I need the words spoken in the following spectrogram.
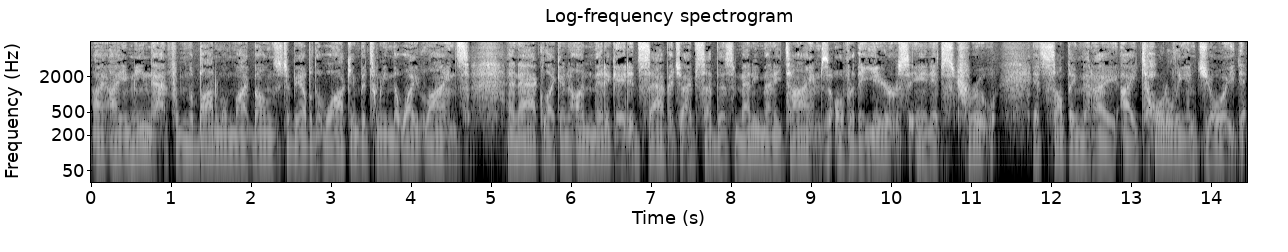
I, I, mean that from the bottom of my bones to be able to walk in between the white lines and act like an unmitigated savage. I've said this many, many times over the years, and it's true. It's something that I, I totally enjoyed.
